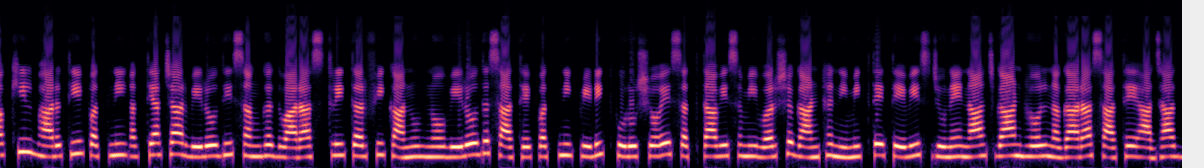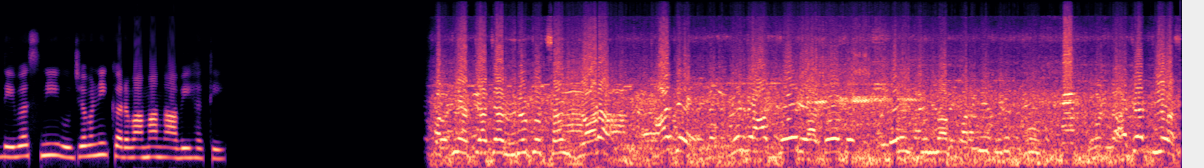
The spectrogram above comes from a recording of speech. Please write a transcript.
અખિલ ભારતીય પત્ની અત્યાચાર વિરોધી સંઘ દ્વારા સ્ત્રી તરફી કાનૂનનો વિરોધ સાથે પત્ની પીડિત પુરુષોએ સત્તાવીસમી વર્ષગાંઠ નિમિત્તે તેવીસ જૂને નાચગાન ઢોલ નગારા સાથે આઝાદ દિવસની ઉજવણી કરવામાં આવી હતી. પત્ની અત્યાચાર વિરુદ્ધ સંઘ દ્વારા આજે આપ જોઈ રહ્યા છો કે પત્ની પીડિત આઝાદ દિવસ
